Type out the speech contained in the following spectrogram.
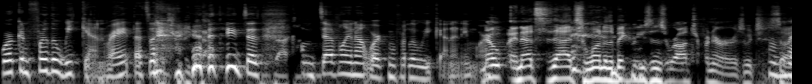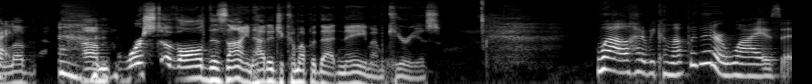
working for the weekend, right? That's what exactly. does. Exactly. I'm definitely not working for the weekend anymore. Nope. And that's that's one of the big reasons we're entrepreneurs, which so right. I love that. Um, worst of all design. How did you come up with that name? I'm curious. Well, how did we come up with it, or why is it?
